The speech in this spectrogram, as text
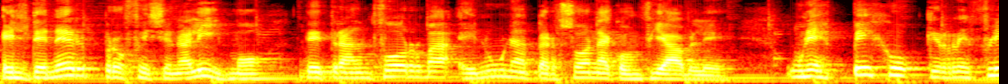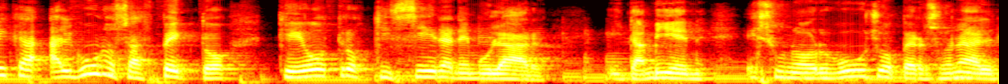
El tener profesionalismo te transforma en una persona confiable, un espejo que refleja algunos aspectos que otros quisieran emular. Y también es un orgullo personal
